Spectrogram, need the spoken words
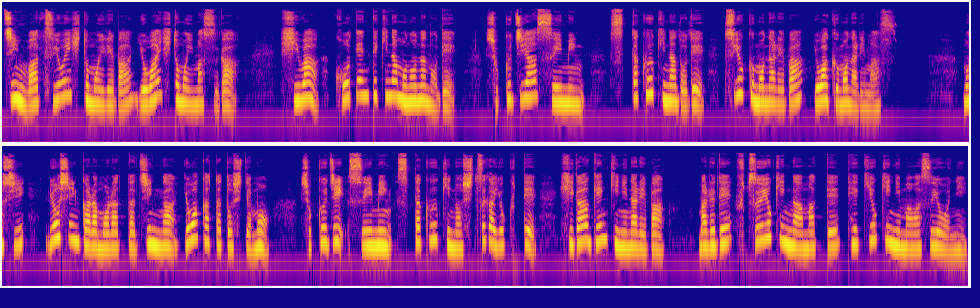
人は強い人もいれば弱い人もいますが、火は後天的なものなので、食事や睡眠、吸った空気などで強くもなれば弱くもなります。もし、両親からもらった腎が弱かったとしても、食事、睡眠、吸った空気の質が良くて、火が元気になれば、まるで普通預金が余って定期預金に回すように、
